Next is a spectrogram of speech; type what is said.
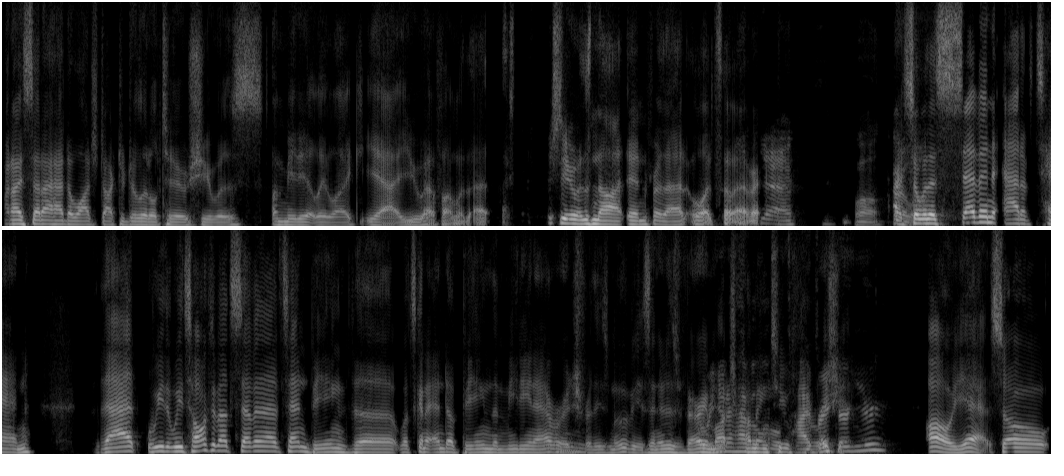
when I said I had to watch Doctor Dolittle too, she was immediately like, "Yeah, you have fun with that." She was not in for that whatsoever. Yeah. Well. all right, so with a seven out of ten, that we we talked about seven out of ten being the what's going to end up being the median average for these movies, and it is very much coming to tiebreaker here? Oh yeah. So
